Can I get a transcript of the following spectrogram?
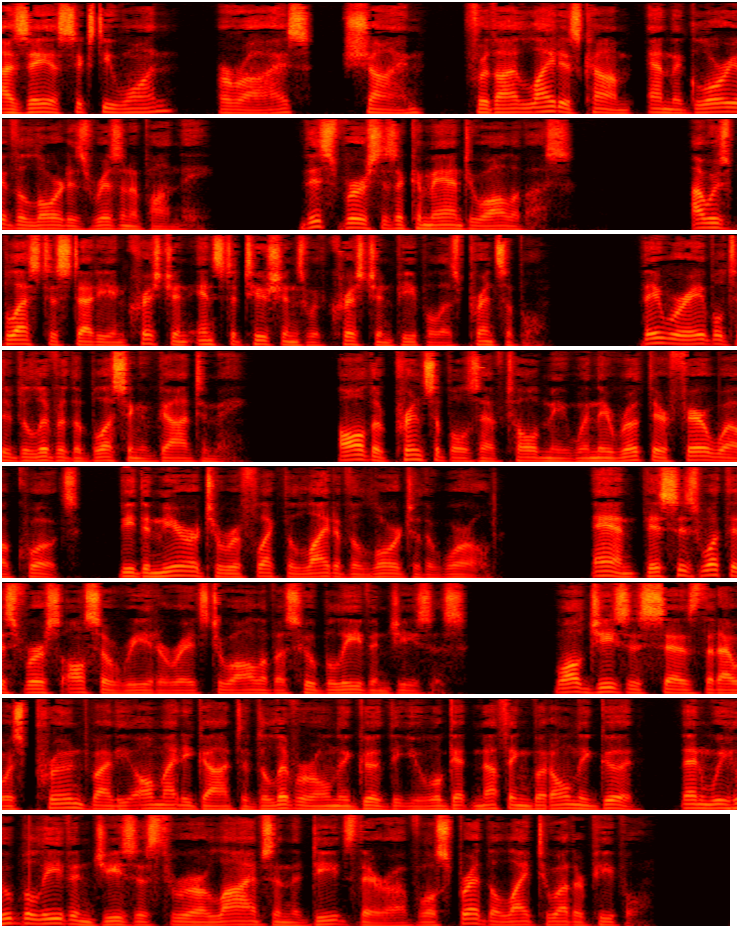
Isaiah 61 Arise, shine, for thy light is come, and the glory of the Lord is risen upon thee. This verse is a command to all of us. I was blessed to study in Christian institutions with Christian people as principal. They were able to deliver the blessing of God to me. All the principals have told me when they wrote their farewell quotes be the mirror to reflect the light of the Lord to the world. And this is what this verse also reiterates to all of us who believe in Jesus. While Jesus says that I was pruned by the Almighty God to deliver only good, that you will get nothing but only good, then we who believe in Jesus through our lives and the deeds thereof will spread the light to other people.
